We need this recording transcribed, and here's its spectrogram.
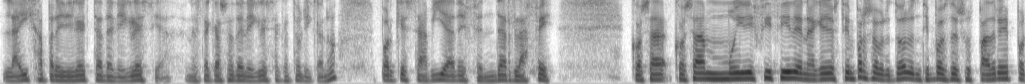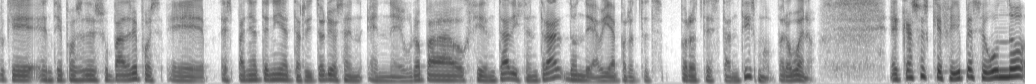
la hija predilecta de la Iglesia, en este caso de la Iglesia católica, ¿no? Porque sabía defender la fe. Cosa, cosa muy difícil en aquellos tiempos, sobre todo en tiempos de sus padres, porque en tiempos de su padre, pues eh, España tenía territorios en, en, Europa occidental y central donde había protestantismo. Pero bueno, el caso es que Felipe II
